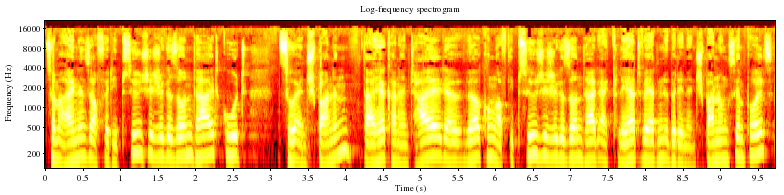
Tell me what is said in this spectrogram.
Zum einen ist auch für die psychische Gesundheit gut zu entspannen. Daher kann ein Teil der Wirkung auf die psychische Gesundheit erklärt werden über den Entspannungsimpuls,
